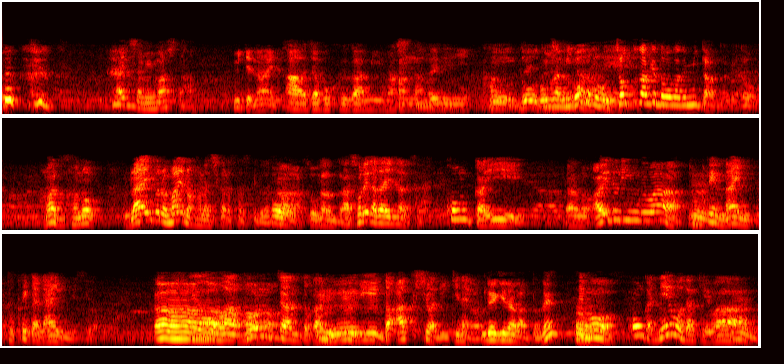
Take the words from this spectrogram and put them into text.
そうあいつさん見ました？見てないです。あじゃあ僕が見ました。完全に。どうどうで僕が見た僕もちょっとだけ動画で見たんだけど。まずそのライブの前の話からさせてください。あそうなんだ。あそれが大事なんですよ。今回あのアイドリングは得点ない、得点がないんですよ要はポンちゃんとかルーリーと握手はできないわけできなかったね。でも、今回ネオだけは、うん。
